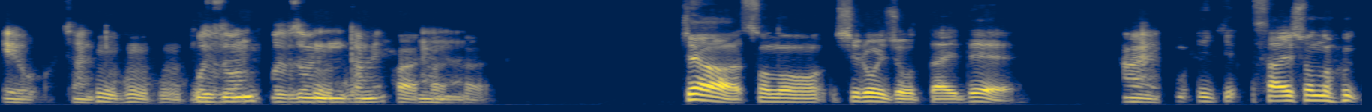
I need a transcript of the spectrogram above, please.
絵を、ちゃんと。保存、保存のため。はいはいうんはい。じゃあ、その白い状態で、はい。いき最初のふ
